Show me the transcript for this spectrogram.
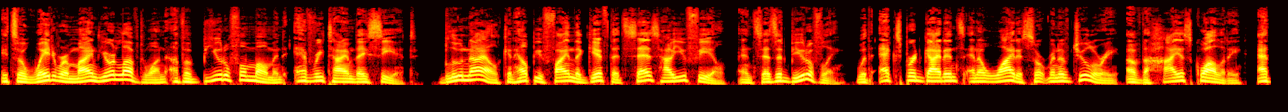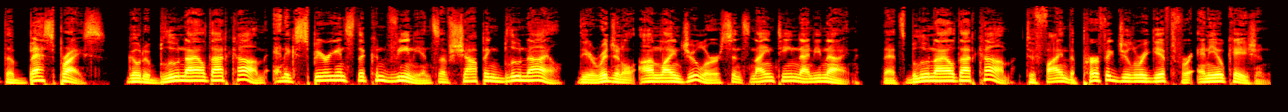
It's a way to remind your loved one of a beautiful moment every time they see it. Blue Nile can help you find the gift that says how you feel and says it beautifully with expert guidance and a wide assortment of jewelry of the highest quality at the best price. Go to BlueNile.com and experience the convenience of shopping Blue Nile, the original online jeweler since 1999. That's BlueNile.com to find the perfect jewelry gift for any occasion.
